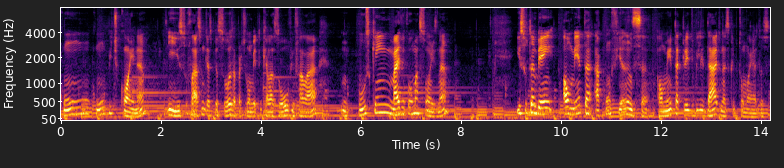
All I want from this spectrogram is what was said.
com, com o Bitcoin, né? E isso faz com que as pessoas, a partir do momento em que elas ouvem falar, busquem mais informações, né? Isso também aumenta a confiança, aumenta a credibilidade nas criptomoedas.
